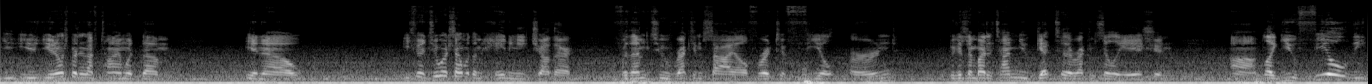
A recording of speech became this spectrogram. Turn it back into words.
you, you, you don't spend enough time with them, you know, you spend too much time with them hating each other for them to reconcile, for it to feel earned. Because then by the time you get to the reconciliation, um, like you feel the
